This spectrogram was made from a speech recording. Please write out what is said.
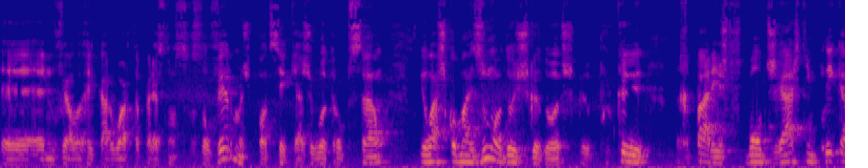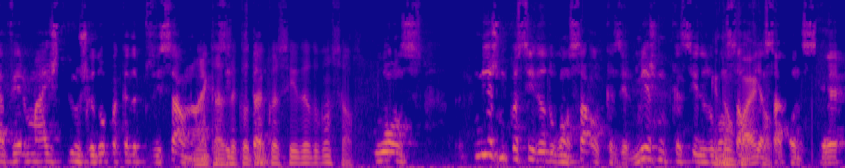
eh, a novela Ricardo Horta parece não se resolver, mas pode ser que haja outra opção. Eu acho que com mais um ou dois jogadores, porque repare, este futebol de desgaste implica haver mais de um jogador para cada posição, não, não é? Não estás a contar com a saída do Gonçalo. O 11 mesmo com a saída do Gonçalo, quer dizer, mesmo que a saída do e Gonçalo do viesse a acontecer,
